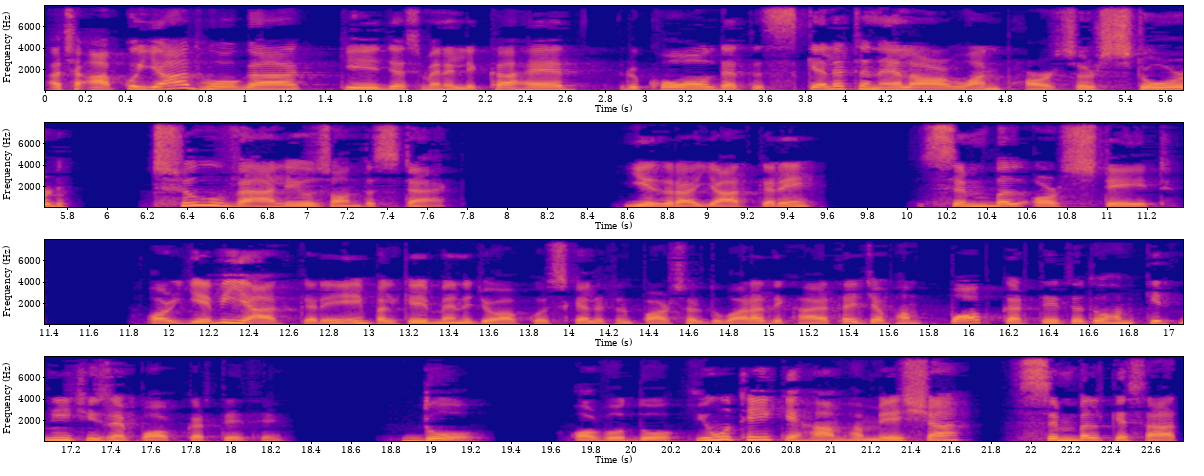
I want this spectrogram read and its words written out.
اچھا آپ کو یاد ہوگا کہ جیسے میں نے لکھا ہے recall that skeleton L R one parser stored two values on the stack یہ ذرا یاد کریں سمبل اور اسٹیٹ اور یہ بھی یاد کریں، بلکہ میں نے جو آپ کو اسکیلیٹن پارسر دوبارہ دکھایا تھا، جب ہم پاپ کرتے تھے تو ہم کتنی چیزیں پاپ کرتے تھے۔ دو، اور وہ دو کیوں تھی کہ ہم ہمیشہ سمبل کے ساتھ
